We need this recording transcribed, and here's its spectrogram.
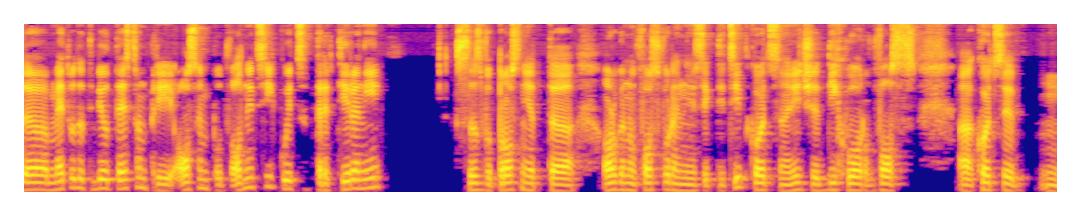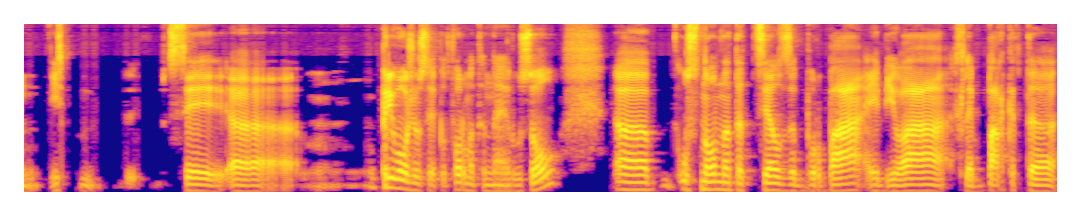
а, методът е бил тестван при 8 подводници, които са третирани с въпросният а, органофосфорен инсектицид, който се нарича дихлорвос, а, който се, из, се а, приложил се под формата на аерозол основната цел за борба е била хлебарката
